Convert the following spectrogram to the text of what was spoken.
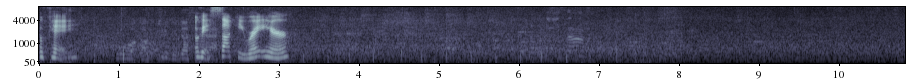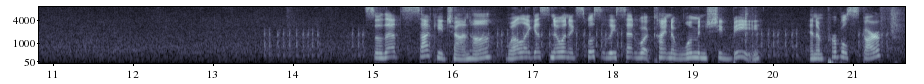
Okay. Okay, Saki, right here. So that's Saki-chan, huh? Well, I guess no one explicitly said what kind of woman she'd be. And a purple scarf?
